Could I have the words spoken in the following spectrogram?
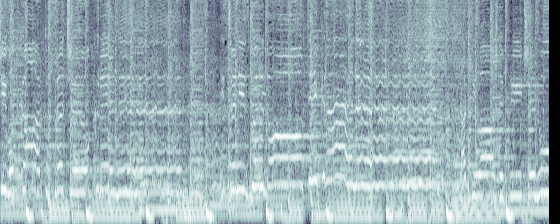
život kartu sreće okrene I sve niz brdo ti krene Kad ti lažne priče ljudi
